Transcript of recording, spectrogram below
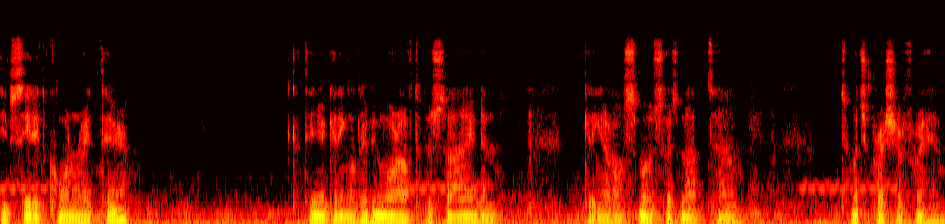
deep-seated corn right there. Continue getting a little bit more off to the side and getting it all smooth so it's not um, too much pressure for him.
